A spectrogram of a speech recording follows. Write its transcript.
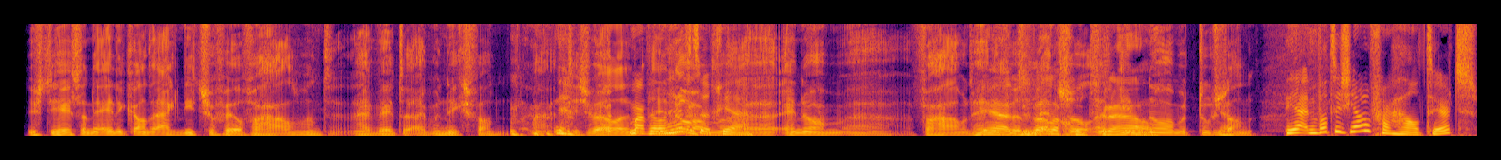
Dus die heeft aan de ene kant eigenlijk niet zoveel verhaal. Want eh, hij weet er eigenlijk niks van. Maar het is wel een Maar wel enorm, heftig, ja. eh, enorm eh, verhaal. Met heel Ja, het veel is wel een goed verhaal. enorme toestanden. Ja, en wat is jouw verhaal, Tert?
